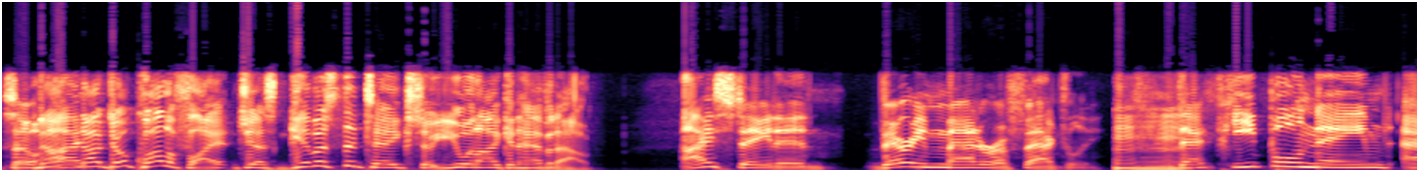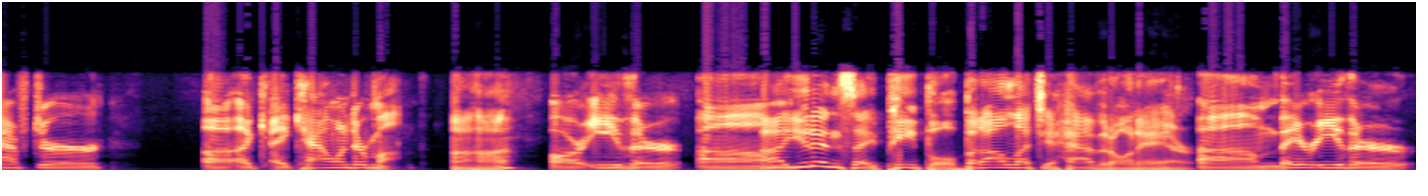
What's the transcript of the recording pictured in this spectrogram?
So No, I, no, don't qualify it. Just give us the take so you and I can have it out. I stated very matter of factly Mm-hmm. that people named after uh, a, a calendar month Uh huh. Are either um, uh, you didn't say people, but I'll let you have it on air. um they are either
